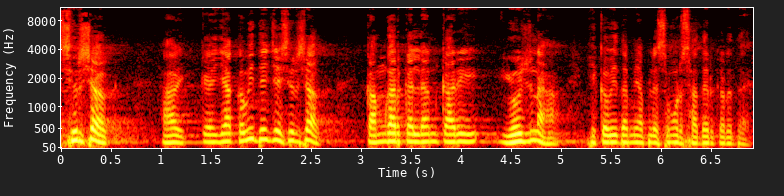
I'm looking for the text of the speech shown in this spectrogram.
शीर्षक या कवितेचे शीर्षक कामगार कल्याणकारी योजना ही कविता मी आपल्यासमोर सादर करत आहे.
